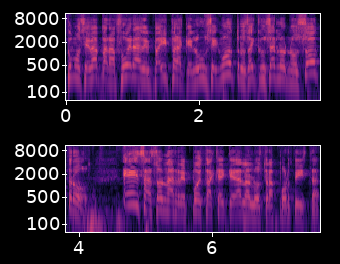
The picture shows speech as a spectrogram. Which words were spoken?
cómo se va para afuera del país para que lo usen otros, hay que usarlo nosotros. Esas son las respuestas que hay que darle a los transportistas.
